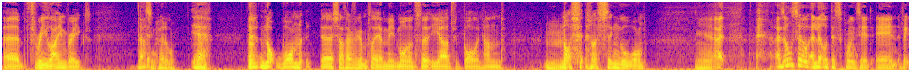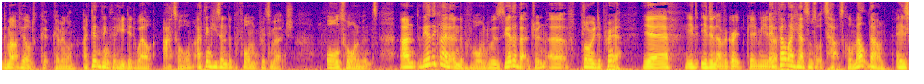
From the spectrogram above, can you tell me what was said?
uh, three line breaks. That's incredible. Yeah, not one uh, South African player made more than thirty yards with ball in hand. Mm. Not, not a single one. Yeah, I, I was also a little disappointed in Victor Matfield c- coming on. I didn't think that he did well at all. I think he's underperformed pretty much all tournaments. And the other guy that underperformed was the other veteran, uh, Flory. Yeah, he, he didn't have a great game either. It felt like he had some sort of tactical meltdown. His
